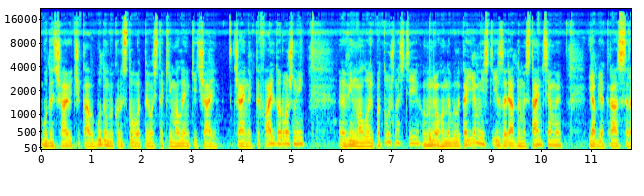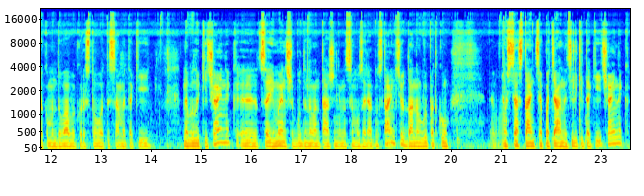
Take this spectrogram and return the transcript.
буде чаю чи кави. Будемо використовувати ось такий маленький чай, чайник Тефаль дорожний. Е, Він малої потужності, у нього невелика ємність і з зарядними станціями. Я б якраз рекомендував використовувати саме такий невеликий чайник. Е, Це і менше буде навантаження на саму зарядну станцію. В даному випадку ось ця станція потягне тільки такий чайник.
